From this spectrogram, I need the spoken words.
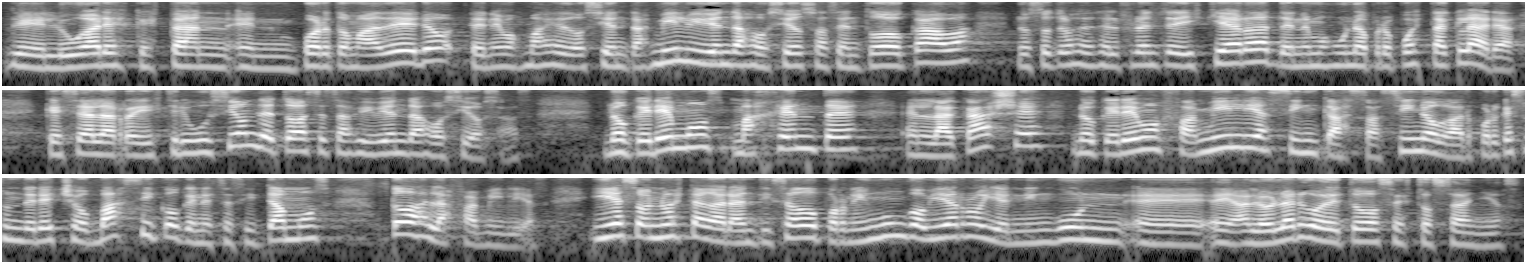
de lugares que están en Puerto Madero, tenemos más de 200.000 viviendas ociosas en todo Cava. Nosotros desde el Frente de Izquierda tenemos una propuesta clara, que sea la redistribución de todas esas viviendas ociosas. No queremos más gente en la calle, no queremos familias sin casa, sin hogar, porque es un derecho básico que necesitamos todas las familias. Y eso no está garantizado por ningún gobierno y en ningún, eh, a lo largo de todos estos años.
